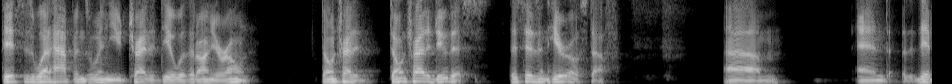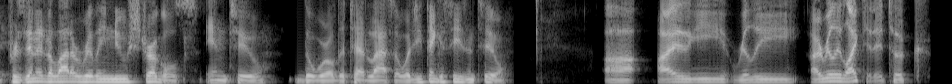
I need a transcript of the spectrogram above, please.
this is what happens when you try to deal with it on your own. Don't try to don't try to do this. This isn't hero stuff. Um, and it presented a lot of really new struggles into the world of Ted Lasso. What do you think of season two? Uh, I really, I really liked it. It took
